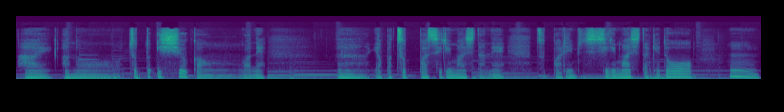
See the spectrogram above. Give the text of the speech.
はいあのー、ちょっと1週間はねうんやっぱ突っ走りましたね突っ張り走りましたけどうん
